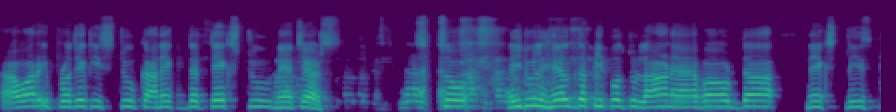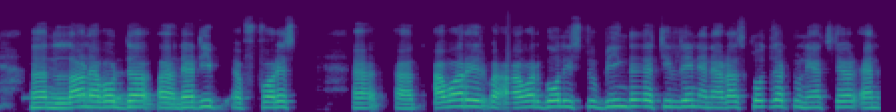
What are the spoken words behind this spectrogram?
our project is to connect the text to natures. So it will help the people to learn about the next, please, uh, learn about the uh, native uh, forest uh, uh, our our goal is to bring the children and adults closer to nature and uh,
